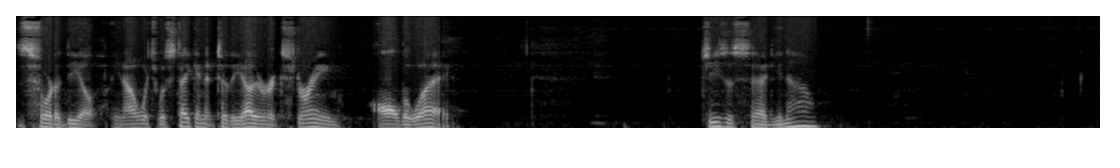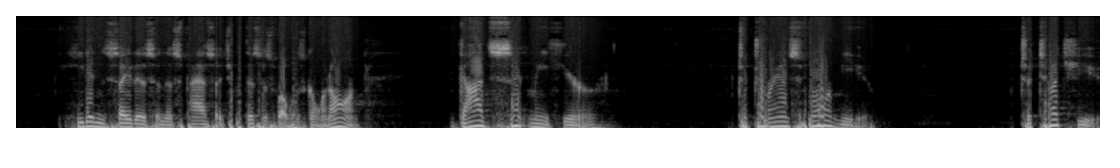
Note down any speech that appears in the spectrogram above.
sort of deal, you know, which was taking it to the other extreme all the way. Jesus said, You know, he didn't say this in this passage, but this is what was going on. God sent me here to transform you, to touch you,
